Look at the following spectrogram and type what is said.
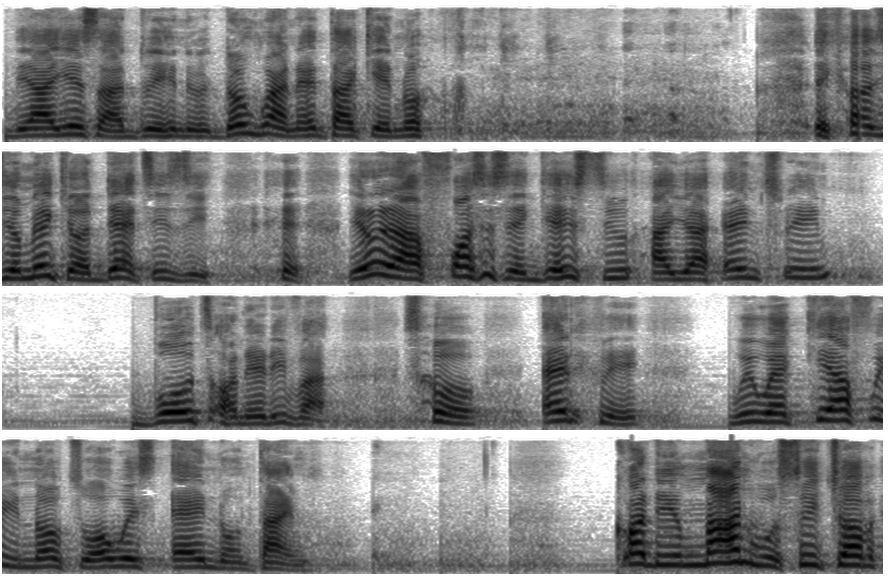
the ayes are doing you. Don't go and enter Kano. because you make your death easy. you know there are forces against you and you are entering boats on a river. So anyway, we were careful enough to always end on time. Because the man will switch up.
